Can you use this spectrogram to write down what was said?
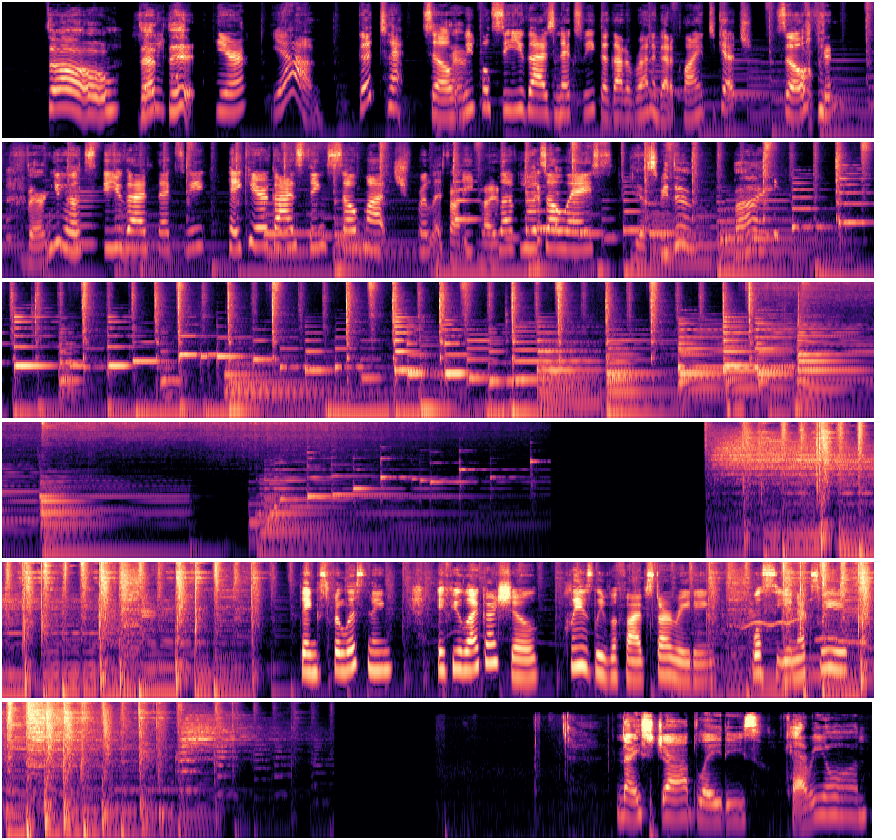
So that's yeah. it. here. Yeah. Good time. So we will see you guys next week. I gotta run. I got a client to catch. So Okay. Very we will see you guys next week. Take care, guys. Thanks so much for listening. Bye. Love you as always. Yes, we do. Bye. Thanks for listening. If you like our show, please leave a five star rating. We'll see you next week. Nice job, ladies. Carry on.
